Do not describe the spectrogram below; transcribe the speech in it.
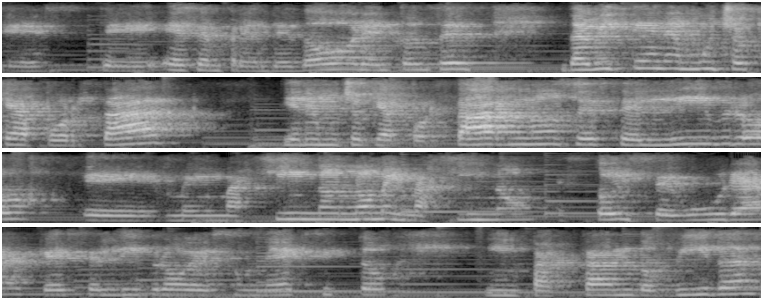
este, es emprendedor. Entonces, David tiene mucho que aportar, tiene mucho que aportarnos. Este libro, eh, me imagino, no me imagino, estoy segura que ese libro es un éxito impactando vidas.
